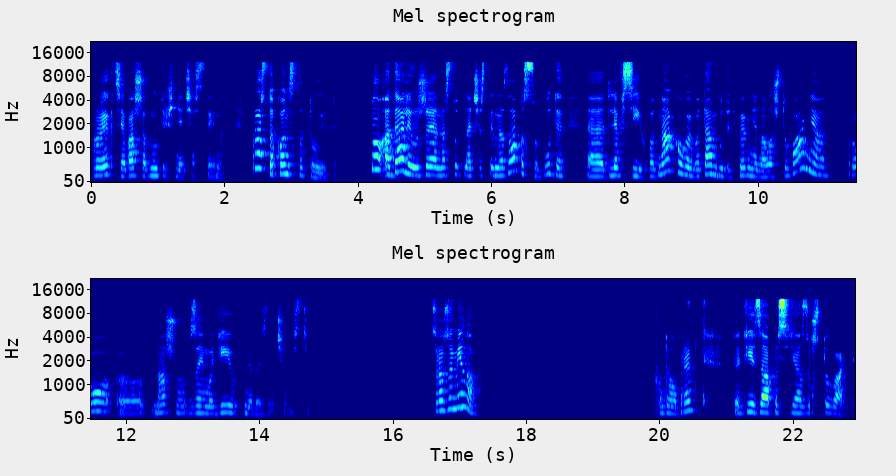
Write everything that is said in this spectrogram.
проекція, ваша внутрішня частина. Просто констатуєте. Ну, а далі вже наступна частина запису буде е, для всіх однаковою, бо там будуть певні налаштування про е, нашу взаємодію в невизначеності. Зрозуміло? Добре. Тоді запис я з влаштування.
